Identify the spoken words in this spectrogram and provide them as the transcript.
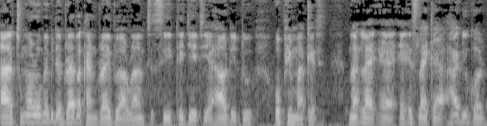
uh, tomorrow, maybe the driver can drive you around to see KJT, how they do open market. Not like, uh, it's like, uh, how do you call,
